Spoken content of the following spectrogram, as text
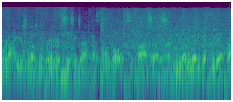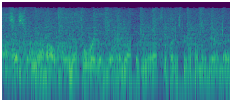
We're not your salesman. We're your assistant. Exactly. And that's the whole goal. It's the process. And the only way to get through that process is a little help. Yeah. That's what we're here for. Exactly. You know, that's the thing is people come in here and they,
